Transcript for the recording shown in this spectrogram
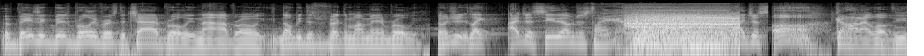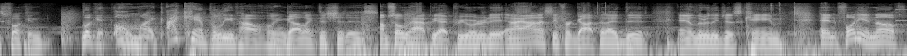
The basic bitch Broly versus the Chad Broly. Nah, bro. Don't be disrespecting my man Broly. Don't you like I just see them just like I just oh god, I love these fucking Look at oh my I can't believe how fucking god like this shit is. I'm so happy I pre-ordered it and I honestly forgot that I did and it literally just came. And funny enough,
